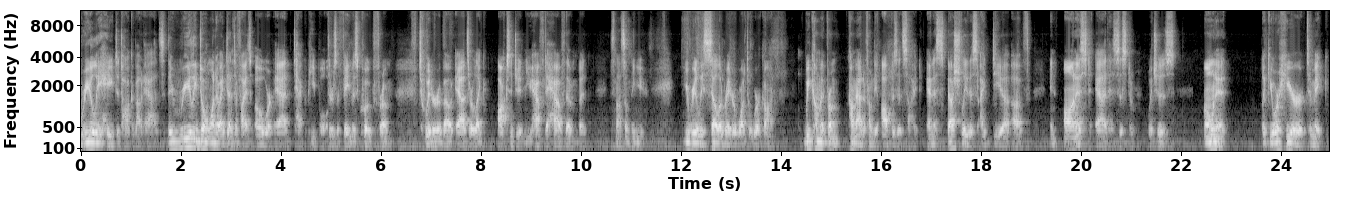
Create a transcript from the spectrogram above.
really hate to talk about ads. They really don't want to identify as, oh, we're ad tech people. There's a famous quote from Twitter about ads are like oxygen. You have to have them, but it's not something you you really celebrate or want to work on we come at from come at it from the opposite side, and especially this idea of an honest ad system, which is own it, like you're here to make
